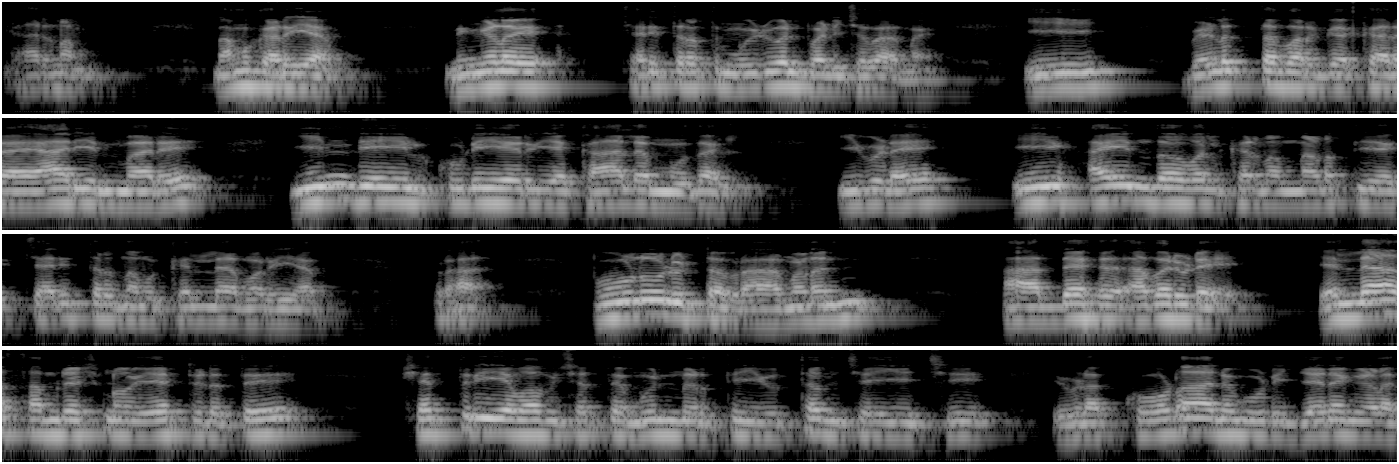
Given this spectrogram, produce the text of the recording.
കാരണം നമുക്കറിയാം നിങ്ങൾ ചരിത്രത്തിൽ മുഴുവൻ പഠിച്ചതാണ്. ഈ വെളുത്ത വർഗക്കാരായ ആര്യന്മാർ ഇന്ത്യയിൽ കുടിയേറിയ കാലം മുതൽ ഇവിടെ ഈ ഹൈന്ദവൽക്കരണം നടത്തിയ ചരിത്രം നമുക്കെല്ലാം അറിയാം. പൂണൂലിട്ട ബ്രാഹ്മണൻ അദ്ദേഹം അവരുടെ എല്ലാ സംരക്ഷണവും ഏറ്റെടുത്ത് ക്ഷത്രിയ വംശത്തെ മുൻനിർത്തി യുദ്ധം ചെയ്യിച്ച് ഇവിടെ കോടാനുകൂടി ജനങ്ങളെ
